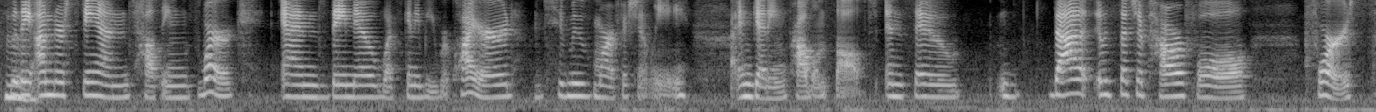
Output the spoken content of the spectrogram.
So hmm. they understand how things work and they know what's going to be required to move more efficiently and getting problems solved. And so that it was such a powerful force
